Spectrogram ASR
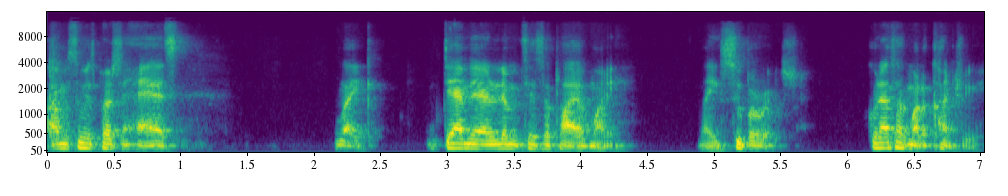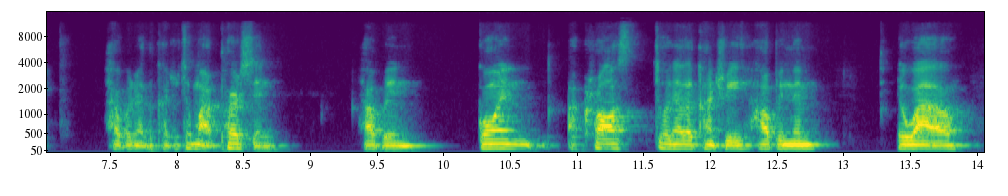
I'm assuming this person has like damn near limited supply of money, like super rich. We're not talking about a country helping another country. We're talking about a person helping going across to another country, helping them while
